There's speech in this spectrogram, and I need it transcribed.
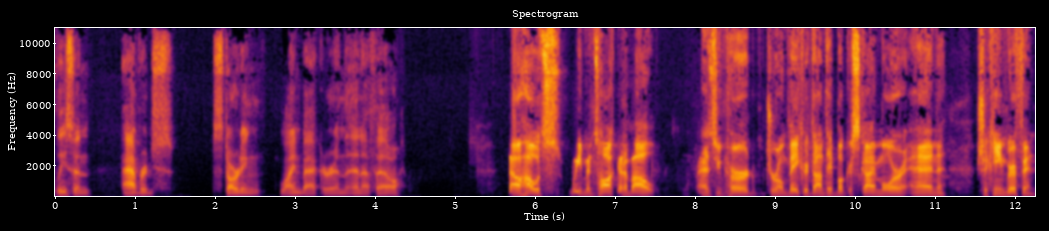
least an average starting linebacker in the NFL. Now, how it's we've been talking about, as you've heard, Jerome Baker, Dante Booker, Skai Moore, and Shaquem Griffin.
